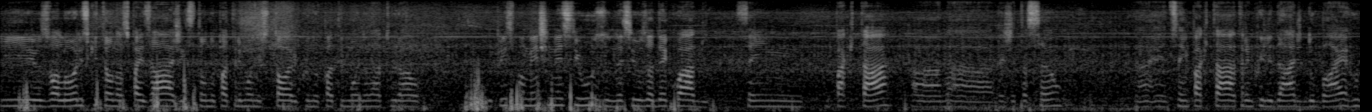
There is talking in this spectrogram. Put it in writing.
e os valores que estão nas paisagens, estão no patrimônio histórico, no patrimônio natural e principalmente nesse uso, nesse uso adequado, sem impactar a, na vegetação, né, sem impactar a tranquilidade do bairro.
